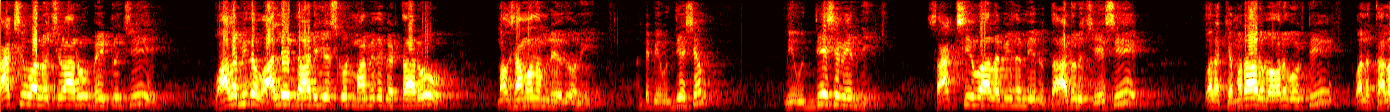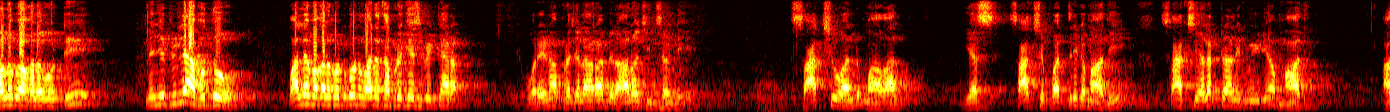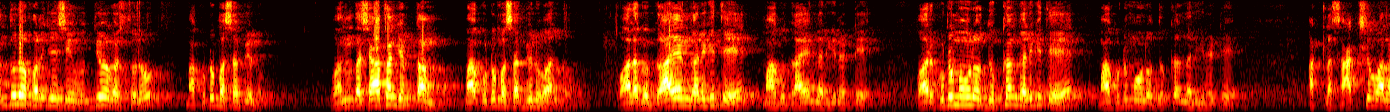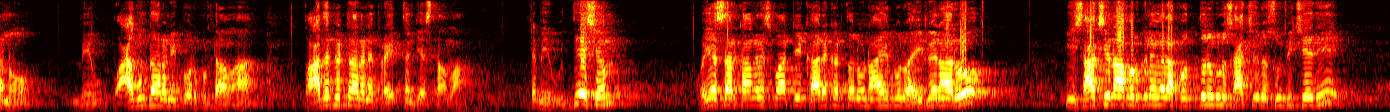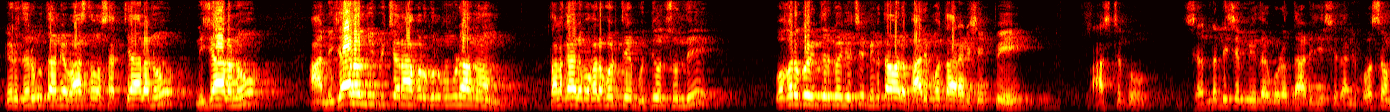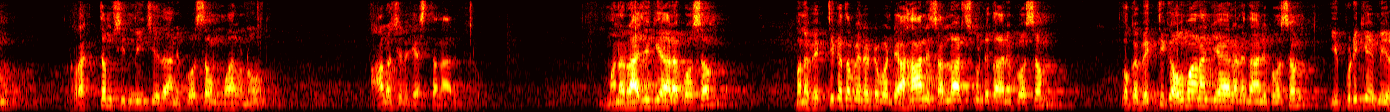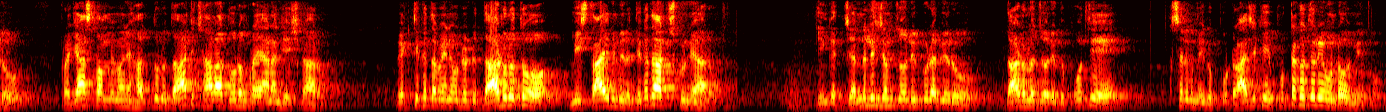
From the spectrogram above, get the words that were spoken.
సాక్షి వాళ్ళు వచ్చినారు బయట నుంచి వాళ్ళ మీద వాళ్ళే దాడి చేసుకొని మా మీద పెడతారు మాకు సంబంధం లేదు అని. అంటే మీ ఉద్దేశం? మీ ఉద్దేశం ఏంది? సాక్షి వాళ్ళ మీద మీరు దాడులు చేసి వాళ్ళ కెమెరాలు బగలగొట్టి వాళ్ళ తలలు పగలగొట్టి నేను చెప్పిలే అబద్దు వాళ్ళే పగలగొట్టుకొని వాళ్ళే తప్పుడు కేసు పెట్టారా ఎవరైనా ప్రజలారా మీరు ఆలోచించండి. సాక్షి వాళ్ళు మా వాళ్ళు. ఎస్ సాక్షి పత్రిక మాది సాక్షి ఎలక్ట్రానిక్ మీడియా మాది. అందులో పనిచేసే ఉద్యోగస్తులు మా కుటుంబ సభ్యులు. వంద శాతం చెప్తాం మా కుటుంబ సభ్యులు వాళ్ళు. వాళ్ళకు గాయం కలిగితే మాకు గాయం కలిగినట్టే. వారి కుటుంబంలో దుఃఖం కలిగితే మా కుటుంబంలో దుఃఖం కలిగినట్టే. అట్లా సాక్షి వాళ్ళను మేము బాగుండాలని కోరుకుంటామా? బాధ పెట్టాలనే ప్రయత్నం చేస్తామా? అంటే మీ ఉద్దేశం వైఎస్ఆర్ కాంగ్రెస్ పార్టీ కార్యకర్తలు నాయకులు అయిపోయినారు. ఈ సాక్షి నా కొడుకులే కదా పొద్దునుగులు సాక్షిలో చూపించేది. ఇక్కడ జరుగుతున్న వాస్తవ సత్యాలను నిజాలను. ఆ నిజాలను చూపించే నా కొడుకులు కూడా మనం తలకాయలు ఒకలగొడితే బుద్ధి వస్తుంది. ఒకరికో ఇద్దరికో చేసి మిగతా వాళ్ళు పారిపోతారని చెప్పి లాస్ట్కు జర్నలిజం మీద కూడా దాడి చేసేదానికోసం రక్తం చిందించేదానికోసం వాళ్ళను ఆలోచన చేస్తున్నారు మీరు. మన రాజకీయాల కోసం మన వ్యక్తిగతమైనటువంటి అహాన్ని చల్లార్చుకునే దానికోసం ఒక వ్యక్తికి అవమానం చేయాలనే దానికోసం ఇప్పటికే మీరు ప్రజాస్వామ్యం అనే హద్దులు దాటి చాలా దూరం ప్రయాణం చేసినారు. వ్యక్తిగతమైనటువంటి దాడులతో మీ స్థాయిని మీరు దిగదార్చుకున్నారు. ఇంకా జర్నలిజం జోలికి కూడా మీరు దాడుల జోలికి పోతే అసలు మీకు పు- రాజకీయ పుట్టగతులే ఉండవు మీకు.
